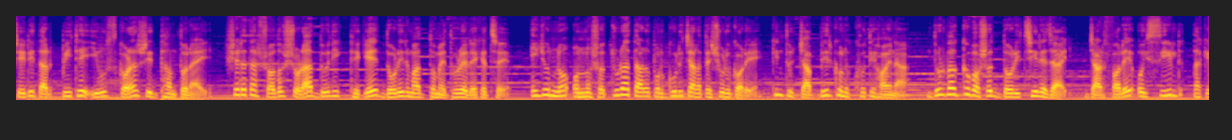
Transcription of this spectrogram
সেটি তার পিঠে ইউজ করার সিদ্ধান্ত নেয়। সেটা তার সদস্যরা দুই দিক থেকে দড়ির মাধ্যমে ধরে রেখেছে। এই জন্য অন্য শত্রুরা তার উপর গুলি চালাতে শুরু করে, কিন্তু চাব্বির কোনো ক্ষতি হয় না। দুর্ভাগ্যবশত দড়ি ছিঁড়ে যায়। যার ফলে ওই সিল্ড তাকে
